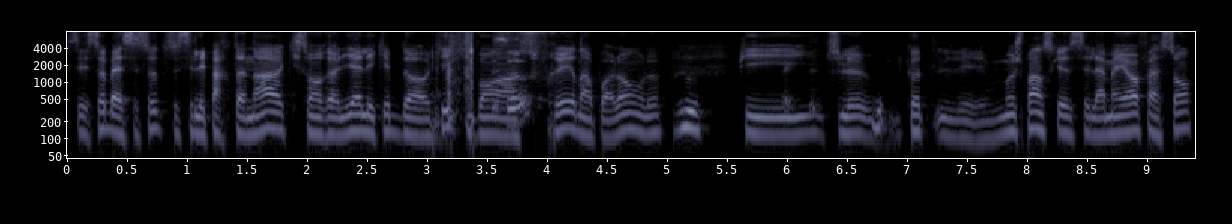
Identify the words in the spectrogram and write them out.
c'est- ça, ben c'est ça. C'est les partenaires qui sont reliés à l'équipe de hockey qui vont en souffrir dans pas long. Là. Mhm. Puis, tu le, écoute, les- moi, je pense que c'est la meilleure façon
